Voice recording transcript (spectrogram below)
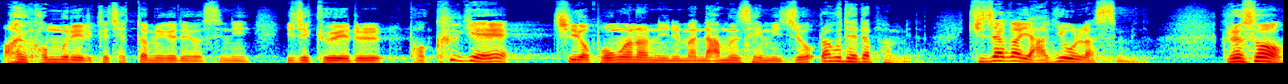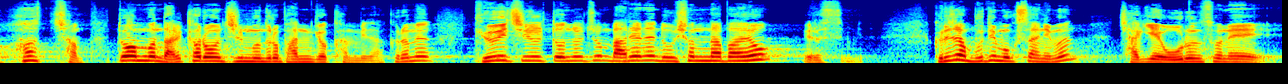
아유 건물이 이렇게 잿더미가 되었으니 이제 교회를 더 크게 지어 봉헌하는 일만 남은 셈이죠. 라고 대답합니다. 기자가 약이 올랐습니다. 그래서 허참 또 한번 날카로운 질문으로 반격합니다. 그러면 교회 지을 돈을 좀 마련해 놓으셨나 봐요? 이렇습니다. 그러자 무디 목사님은 자기의 오른손에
